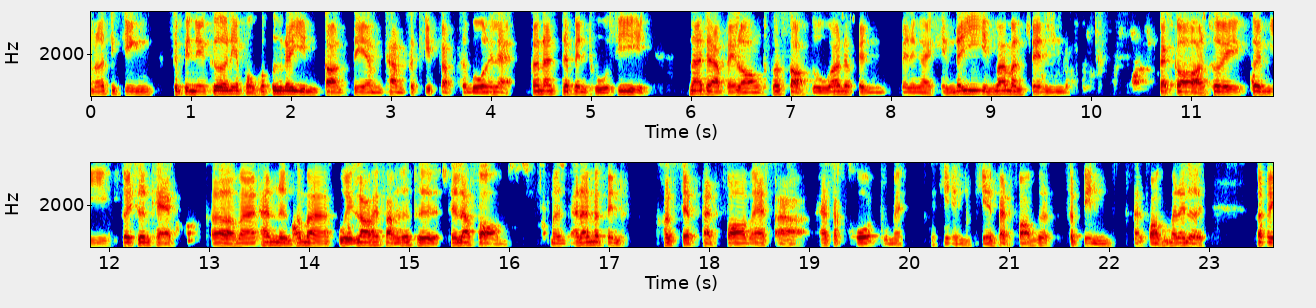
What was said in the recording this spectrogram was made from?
เนอะจริงๆ Spinnaker เนี่ยผมก็เพิ่งได้ยินตอนเตรียมทำสคริปต์กับเทอร์โบนี่แหละ ก็น่าจะเป็น tool ที่น่าจะไปลองทดสอบดูว่าจะเป็นเป็นยังไงเห็นได้ยินว่ามันเป็น แต่ก่อนเคยเคยมีเคยเชิญแขกเอ่อมาท่านหนึ่งเข้ามาคุยเล่าให้ฟังเรื่องเท Terraform มันอันนั้นมันเป็น concept platform as a as a code ถูกไหมเขียนเขียนแพลตฟอร์มก็ spin platform ขึ้นมาได้เลยไอ้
